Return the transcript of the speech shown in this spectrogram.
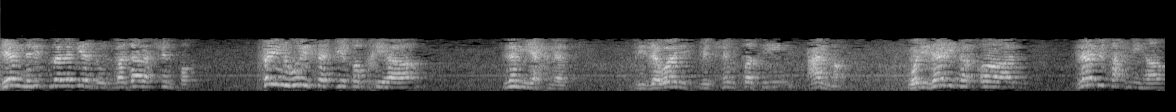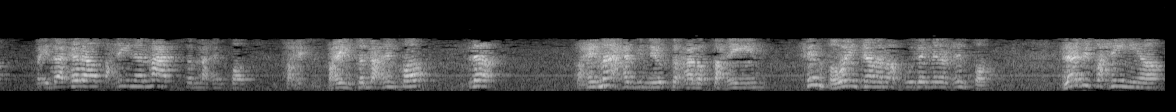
لأن الاسم لم يزل ما زالت حنطة فإن هرست في طبخها لم يحنث لزوال اسم الحنطة عنها. ولذلك قال لا بطحنها فإذا كلها طحينا ما عاد تسمى حنطة الطحين يسمى حنطة لا. طحين ما أحد منا يفتح على الطحين حنطة وإن كان مأخوذا من الحنطة لا بطحينها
